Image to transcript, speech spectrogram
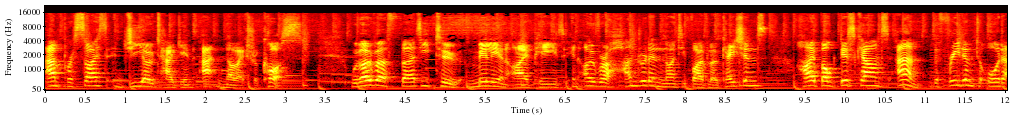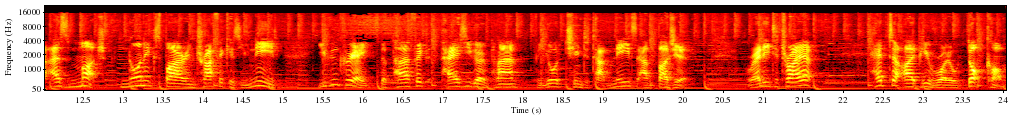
and precise geotagging at no extra costs. With over 32 million IPs in over 195 locations, high bulk discounts, and the freedom to order as much non-expiring traffic as you need, you can create the perfect pay-as-you-go plan for your Tun2TAP needs and budget. Ready to try it? Head to iproyal.com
